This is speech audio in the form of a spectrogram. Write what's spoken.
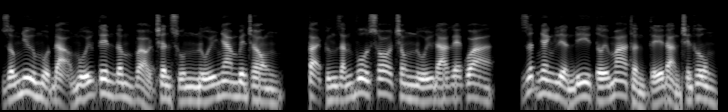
giống như một đạo mũi tên đâm vào chân xuống núi nham bên trong, tại cứng rắn vô so trong núi đá ghé qua, rất nhanh liền đi tới ma thần tế đàn trên không.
